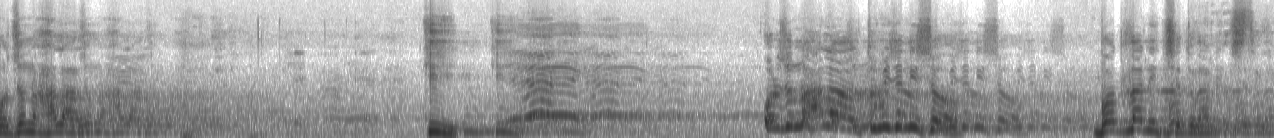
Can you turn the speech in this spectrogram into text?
ওর জন্য হালাল। কি? ওর জন্য হালাল। তুমি যে নিছো, বদলা নিচ্ছে তোমার কাছ থেকে।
